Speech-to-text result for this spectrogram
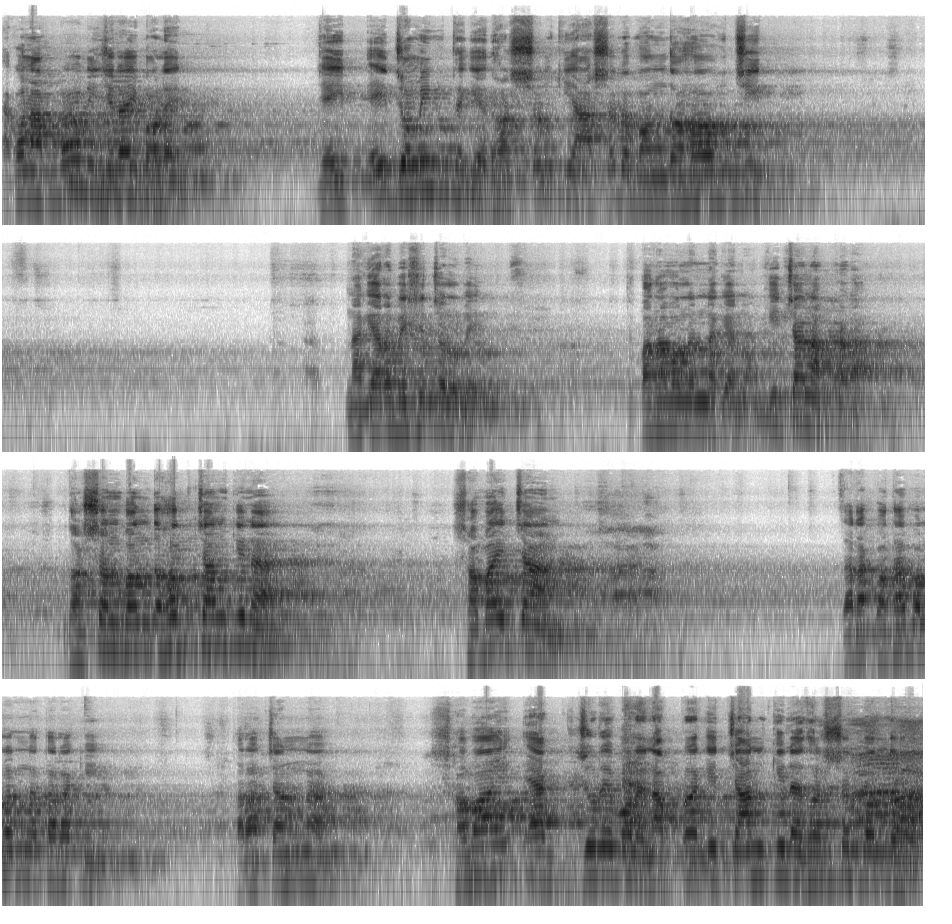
এখন আপনারা নিজেরাই বলেন যে এই জমিন থেকে ধর্ষণ কি আসলে বন্ধ হওয়া উচিত? নাকি আরও বেশি চলবে? কথা বলেন না কেন? কি চান আপনারা? ধর্ষণ বন্ধ হোক, চান কিনা সবাই চান। যারা কথা বলেন না, তারা কি? তারা চান না? সবাই এক জোরে বলেন, আপনারা কি চান কিনা ধর্ষণ বন্ধ হোক?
